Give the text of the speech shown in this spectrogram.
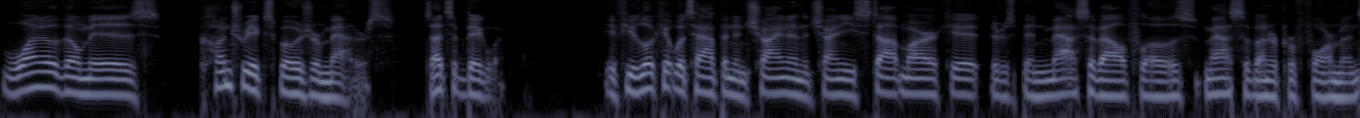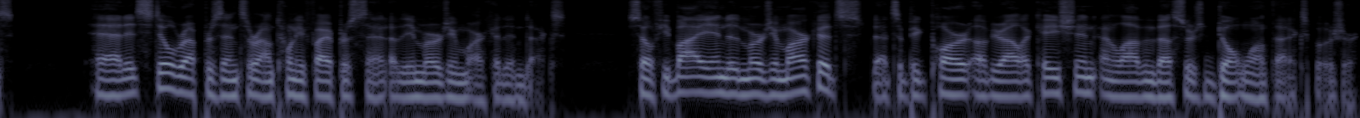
One of them is country exposure matters. So that's a big one. If you look at what's happened in China and the Chinese stock market, there's been massive outflows, massive underperformance, and it still represents around 25% of the emerging market index. So if you buy into emerging markets, that's a big part of your allocation, and a lot of investors don't want that exposure.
